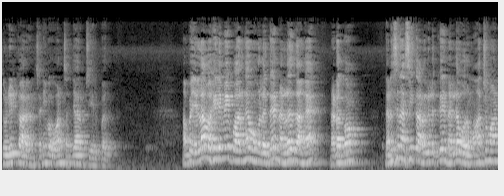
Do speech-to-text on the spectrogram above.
தொழில்காரன் சனி பகவான் சஞ்சாரம் செய்திருப்பது அப்ப எல்லா வகையிலுமே பாருங்க உங்களுக்கு நல்லது தாங்க நடக்கும். தனுசு ராசிக்காரர்களுக்கு நல்ல ஒரு மாற்றமான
